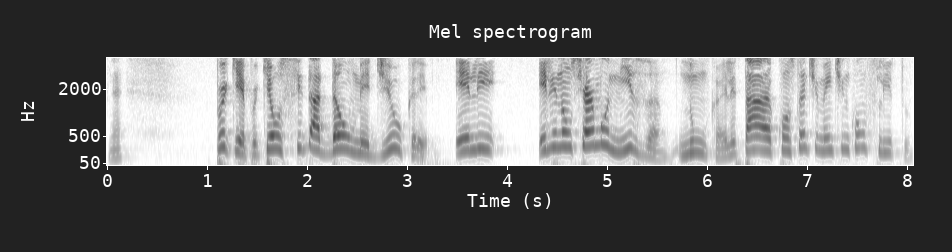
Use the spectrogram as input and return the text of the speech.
Né? Por quê? Porque o cidadão medíocre ele ele não se harmoniza nunca, ele está constantemente em conflito.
